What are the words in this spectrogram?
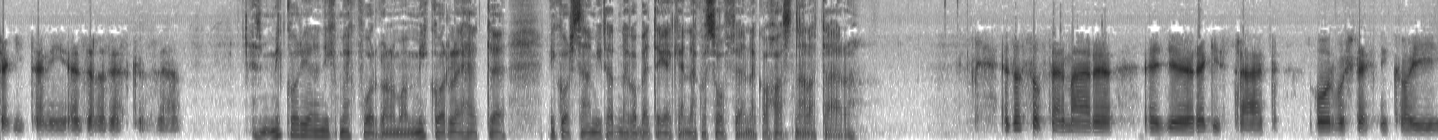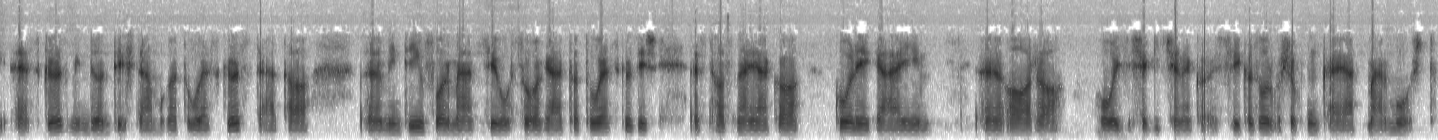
segíteni ezzel az eszközzel. Ez mikor jelenik meg forgalomban? Mikor lehet, eh, mikor számíthatnak a betegek ennek a szoftvernek a használatára? Ez a szoftver már eh, egy eh, regisztrált orvostechnikai eszköz, mint döntéstámogató eszköz, tehát a, mint információ szolgáltató eszköz, és ezt használják a kollégáim arra, hogy segítsenek az orvosok munkáját már most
